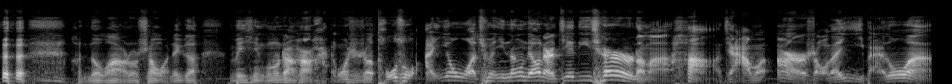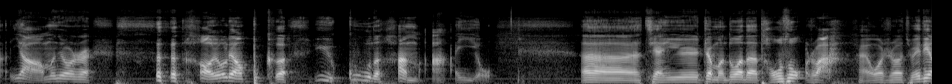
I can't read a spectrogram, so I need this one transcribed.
很多网友都上我这个微信公众账号“海国试车”投诉，哎呦我去，你能聊点接地气儿的吗？好家伙，二手的一百多万，要么就是呵呵 耗油量不可预估的悍马，哎呦，呃，鉴于这么多的投诉，是吧？海国试车决定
